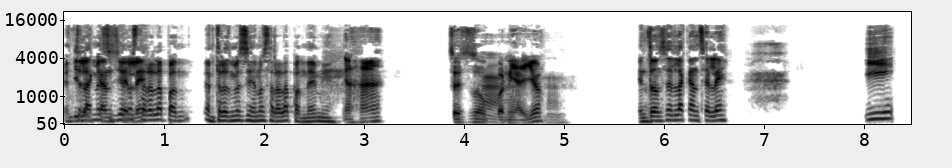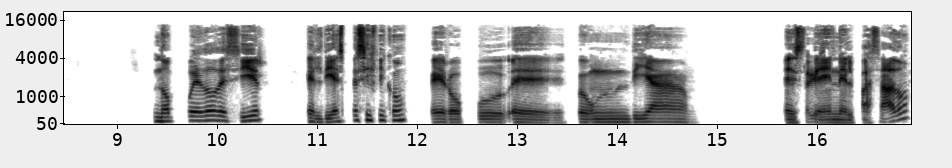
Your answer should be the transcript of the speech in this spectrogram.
En Y tres, la meses ya no cancelé. estará la pan- en tres meses ya no estará la pandemia. Ajá. Eso suponía yo. Ah, Entonces la cancelé. Y no puedo decir el día específico, pero eh, fue un día este, Triste. en el pasado,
